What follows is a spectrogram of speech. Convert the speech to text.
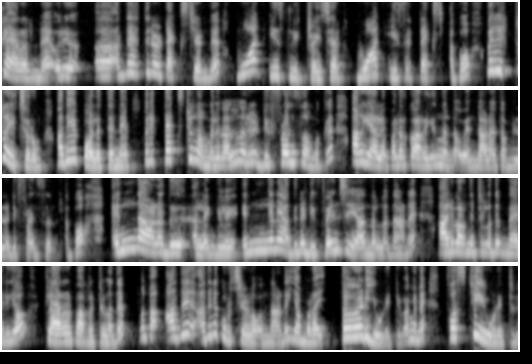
ക്ലെയറിന്റെ ഒരു അദ്ദേഹത്തിന് ഒരു ടെക്സ്റ്റ് ഉണ്ട് what is literature what is a text അപ്പോൾ ഒരു ലിറ്ററേച്ചറും അതേപോലെ തന്നെ ഒരു ടെക്സ്റ്റും തമ്മിൽ നല്ലൊരു ഡിഫറൻസ് നമുക്ക് അറിയാമല്ലേ പലർക്കും അറിയുന്നുണ്ടാവും എന്താണ് തമ്മിലുള്ള ഡിഫറൻസ് അപ്പോൾ എന്താണത് അല്ലെങ്കിൽ എങ്ങനെ അതിനെ ഡിഫൈൻ ചെയ്യുക എന്നുള്ളതാണ് ആര് പറഞ്ഞിട്ടുള്ളത്? മെരിയോ ക്ലാരർ പറഞ്ഞിട്ടുള്ളത്. അപ്പൊ അത് അതിനെ കുറിച്ചുള്ള ഒന്നാണ് നമ്മുടെ തേർഡ് യൂണിറ്റ് അങ്ങനെ ഫസ്റ്റ് യൂണിറ്റിൽ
